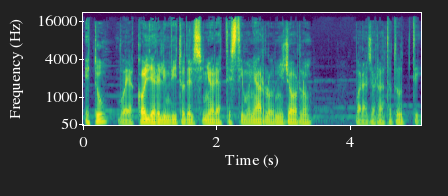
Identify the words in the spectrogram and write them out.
E tu vuoi accogliere l'invito del Signore a testimoniarlo ogni giorno? Buona giornata a tutti.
